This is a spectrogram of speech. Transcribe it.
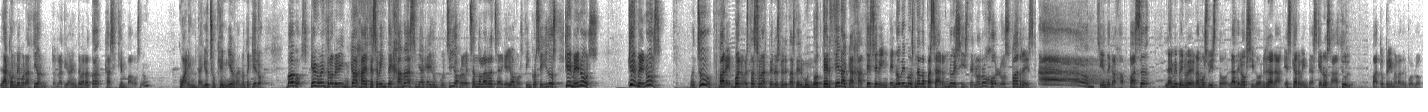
La conmemoración, relativamente barata, casi 100 pavos, ¿no? 48, qué mierda, no te quiero. Vamos, que comienza la en caja CS20 Jamás me ha caído un cuchillo aprovechando la racha de que llevamos 5 seguidos ¡Qué menos! ¡Qué menos! ¡Manchu! Vale, bueno, estas son las peores veretas del mundo Tercera caja CS20, no vemos nada pasar No existe lo rojo, los padres ¡Ah! Siguiente caja, pasa La MP9, la hemos visto La del óxido, rara, Scar 20, asquerosa, azul Pato prima la del pueblo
